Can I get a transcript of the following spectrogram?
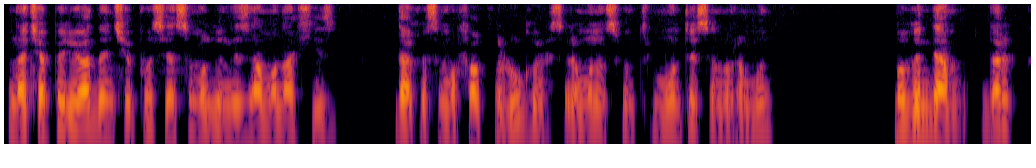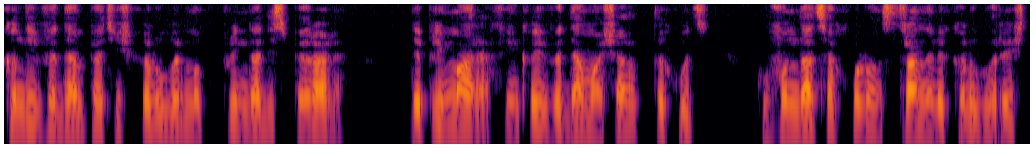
În acea perioadă începusem să mă gândesc la monahism, dacă să mă fac călugăr, să rămân în Sfântul Munte, să nu rămân. Mă gândeam, dar când îi vedeam pe acești călugări mă cuprindea disperarea, deprimarea, fiindcă îi vedeam așa tăcuți, cufundați acolo în stranele călugărești,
